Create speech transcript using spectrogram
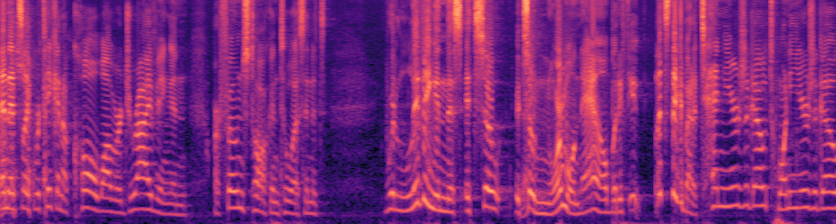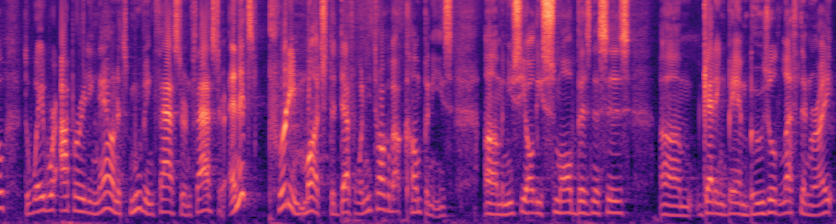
and it's like we're taking a call while we're driving, and our phone's talking to us, and it's we're living in this. It's so it's so normal now. But if you let's think about it, ten years ago, twenty years ago, the way we're operating now, and it's moving faster and faster, and it's pretty much the def. When you talk about companies, um, and you see all these small businesses um, getting bamboozled left and right,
